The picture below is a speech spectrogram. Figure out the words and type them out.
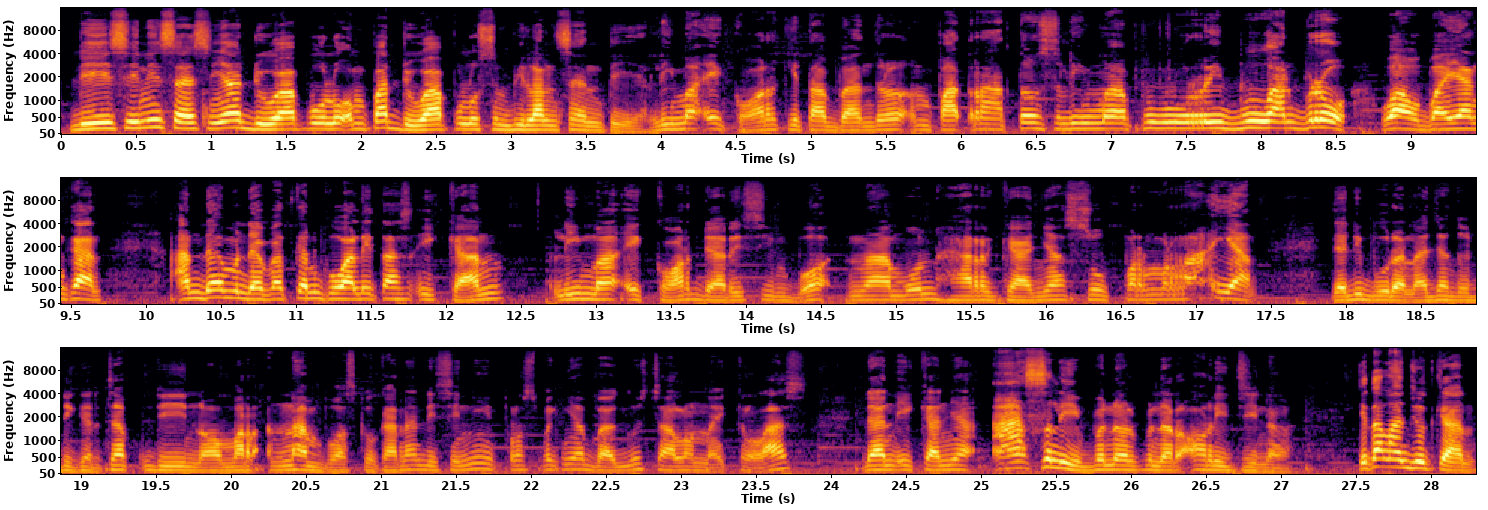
di sini size-nya 24 29 cm. 5 ekor kita bandrol 450 ribuan, Bro. Wow, bayangkan Anda mendapatkan kualitas ikan 5 ekor dari Simbo namun harganya super merayat. Jadi buruan aja untuk digercap di nomor 6 bosku karena di sini prospeknya bagus calon naik kelas dan ikannya asli benar-benar original. Kita lanjutkan.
